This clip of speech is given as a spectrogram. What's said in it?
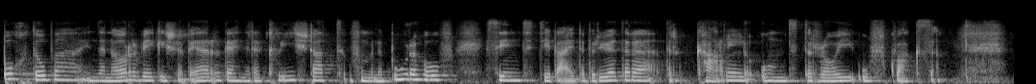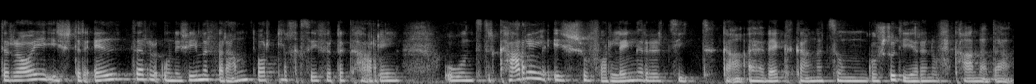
Bucht oben in den norwegischen Bergen, in einer Kleinstadt auf einem Bauernhof, sind die beiden Brüder, der Karl und der Roy, aufgewachsen. Der Roy ist der Älter und ist immer verantwortlich für den Karl. Und der Karl ist schon vor längerer Zeit äh, weggegangen zum studieren auf Kanada.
